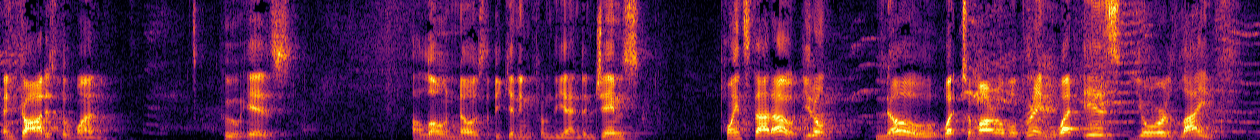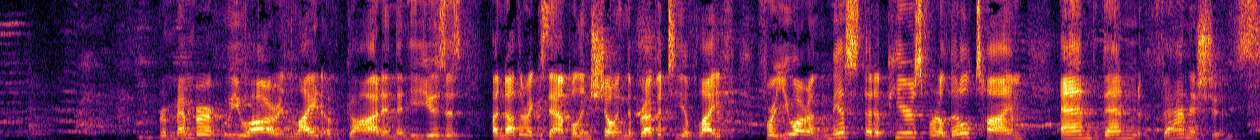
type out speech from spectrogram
And God is the one who is alone knows the beginning from the end. And James points that out. You don't know what tomorrow will bring. What is your life? Remember who you are in light of God. And then he uses another example in showing the brevity of life. For you are a mist that appears for a little time and then vanishes.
